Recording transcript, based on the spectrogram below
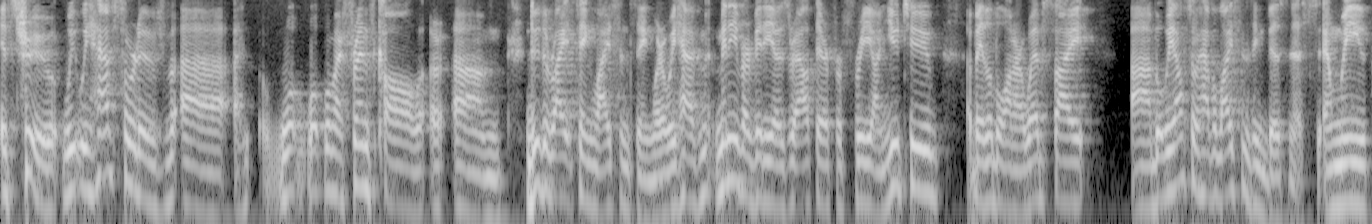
It's true. We, we have sort of uh, what, what my friends call uh, um, do the right thing licensing, where we have many of our videos are out there for free on YouTube, available on our website. Uh, but we also have a licensing business, and we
